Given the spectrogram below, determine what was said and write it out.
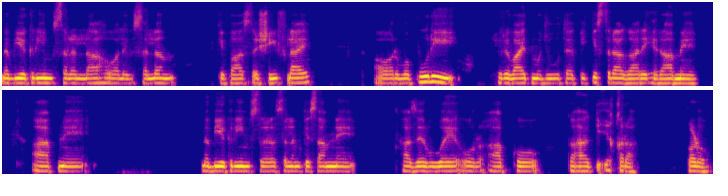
नबी करीम सल्लल्लाहु अलैहि वसल्लम के पास तशरीफ़ लाए और वो पूरी रिवायत मौजूद है कि किस तरह गार हिरा में आपने नबी करीम वसल्लम के सामने हाजिर हुए और आपको कहा कि इकरा, पढ़ो।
